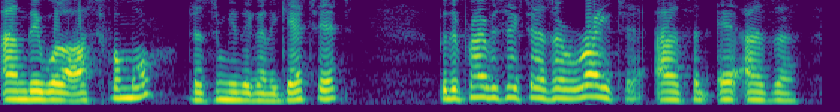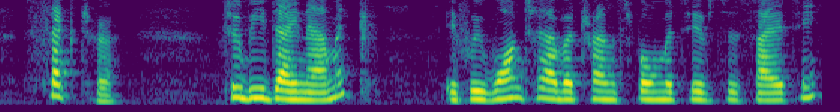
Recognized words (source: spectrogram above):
and they will ask for more, doesn't mean they're going to get it. But the private sector has a right as, an, as a sector to be dynamic. If we want to have a transformative society,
